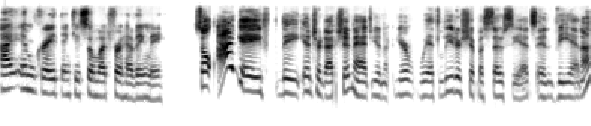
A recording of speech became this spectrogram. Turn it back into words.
I am great. Thank you so much for having me. So I gave the introduction that you know you're with Leadership Associates in Vienna,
